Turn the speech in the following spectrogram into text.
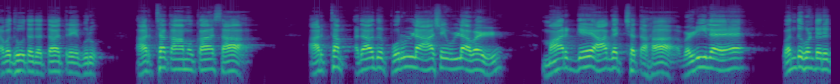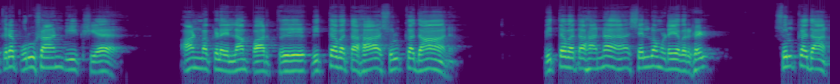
அவதூத தத்தாத்திரேய குரு. அர்த்த காமுகா சா. அர்த்தம் அதாவது பொருள்ல ஆசை உள்ள அவள் மார்க்கே ஆகச்சதா வழியில் வந்து கொண்டிருக்கிற புருஷான் வீக்ஷிய. ஆண் மக்களை எல்லாம் பார்த்து வித்தவத்தகா சுல்கதான். வித்தவத்தகான்னா செல்வமுடையவர்கள் சுல்கதான்.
